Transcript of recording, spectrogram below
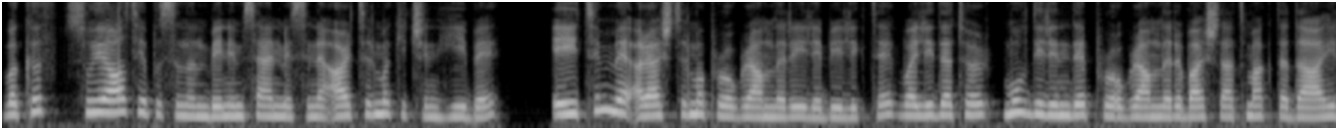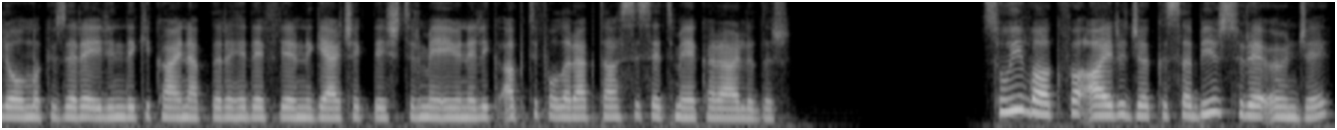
Vakıf, suyu altyapısının benimsenmesini artırmak için hibe, eğitim ve araştırma programları ile birlikte validatör, MUV dilinde programları başlatmak da dahil olmak üzere elindeki kaynakları hedeflerini gerçekleştirmeye yönelik aktif olarak tahsis etmeye kararlıdır. Sui Vakfı ayrıca kısa bir süre önce,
